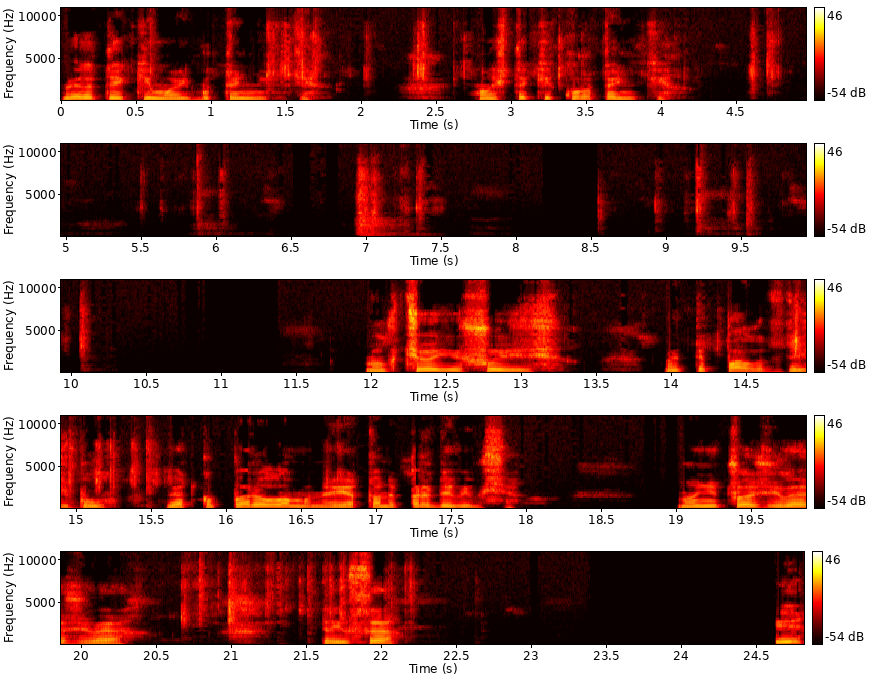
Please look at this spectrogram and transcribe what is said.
Видите, які мають бути нігті? Ось такі коротенькі. Ну, вчора щось, знаєте, палець десь був рядко переламаний, я то не передивився. Ну нічого, живе, живе. Та і все. І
